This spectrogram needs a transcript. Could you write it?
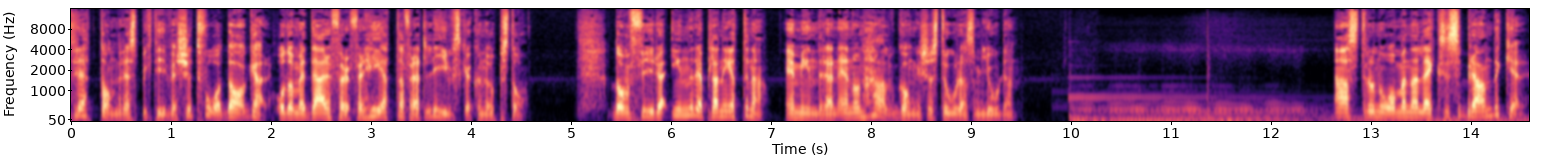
13 respektive 22 dagar och de är därför för heta för att liv ska kunna uppstå. De fyra inre planeterna är mindre än en och en halv gånger så stora som jorden. Astronomen Alexis Brandeker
